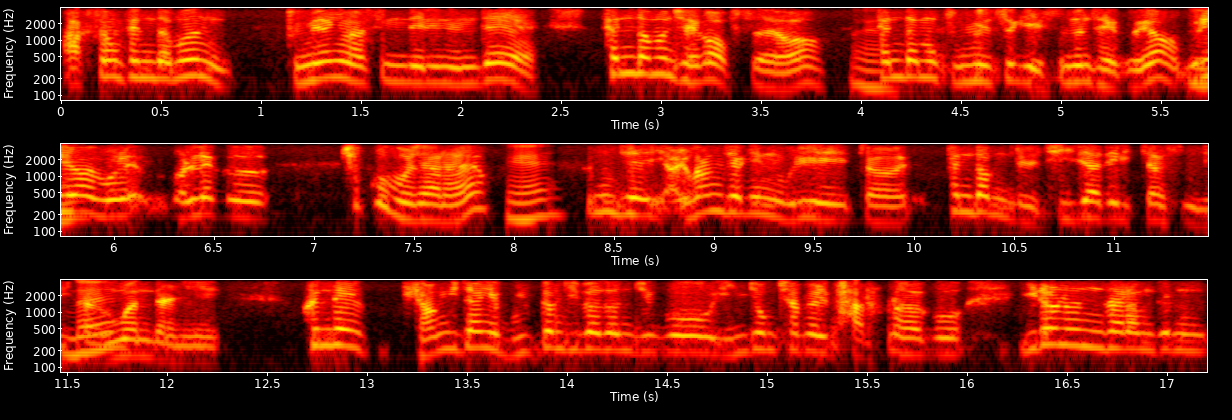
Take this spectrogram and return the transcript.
악성 팬덤은 분명히 말씀드리는데 팬덤은 죄가 없어요. 네. 팬덤은 국민 속에 있으면 되고요. 우리가 원래, 원래 그 축구 보잖아요. 예. 그럼 이제 열광적인 우리 저 팬덤들 지지자들 있지 않습니까? 네. 응원단이. 근데 경기장에 물병 집어 던지고 인종차별 발언하고 이러는 사람들은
